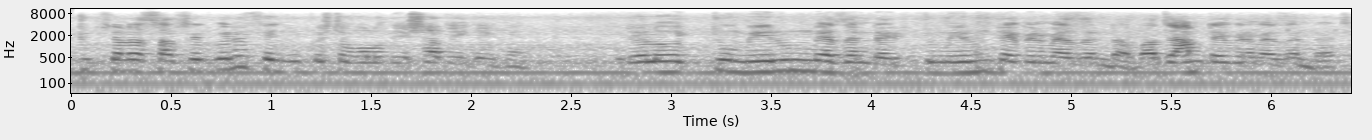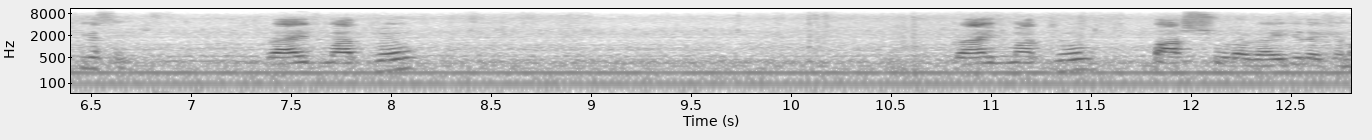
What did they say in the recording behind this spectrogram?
ইউটিউব চ্যানেল সাবস্ক্রাইব করেন ফেসবুক পেজটা ফলো দিয়ে সাথেই দেখবেন এটা হলো একটু মেরুন ম্যাজেন্ডা একটু মেরুন টাইপের ম্যাজেন্ডা বা জাম টাইপের ম্যাজেন্ডা ঠিক আছে? প্রাইস মাত্র প্রাইস মাত্র পাঁচশো টাকা। এই যে দেখেন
